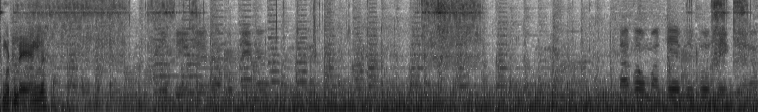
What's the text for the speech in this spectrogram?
หมดแรงแล้วเพิ่มเองเลยถ้าหมดเองนะถ้าเข้ามาแก้ไม่เพิ่มเบรกเลยนะ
